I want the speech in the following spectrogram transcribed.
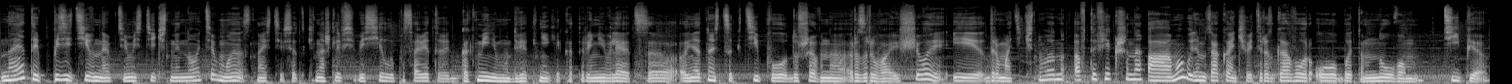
На этой позитивной, оптимистичной ноте мы с Настей все-таки нашли в себе силы посоветовать как минимум две книги, которые не являются, не относятся к типу душевно разрывающего и драматичного автофикшена. А мы будем заканчивать разговор об этом новом типе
